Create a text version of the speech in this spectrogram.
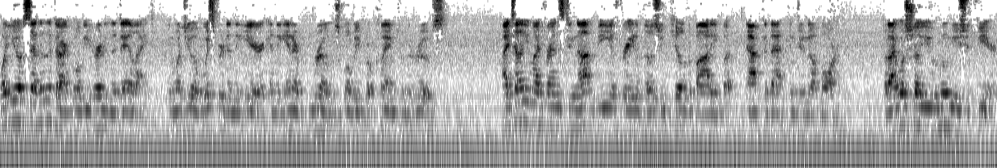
What you have said in the dark will be heard in the daylight, and what you have whispered in the ear in the inner rooms will be proclaimed from the roofs. I tell you, my friends, do not be afraid of those who kill the body, but after that can do no more. But I will show you whom you should fear.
